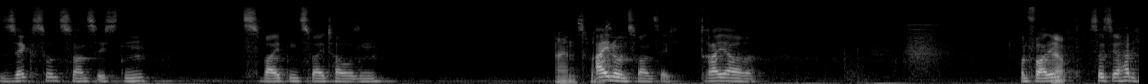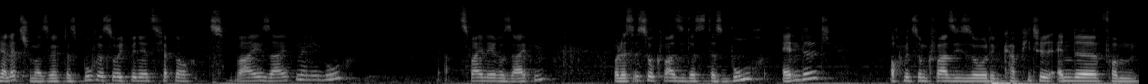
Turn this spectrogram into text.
26.02.2021. Drei Jahre. Und vor allem, ja. das heißt, ja, hatte ich ja letztes schon mal gesagt, das Buch ist so, ich bin jetzt, ich habe noch zwei Seiten in dem Buch. Ja, zwei leere Seiten. Und es ist so quasi, dass das Buch endet auch mit so einem quasi so dem Kapitelende vom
